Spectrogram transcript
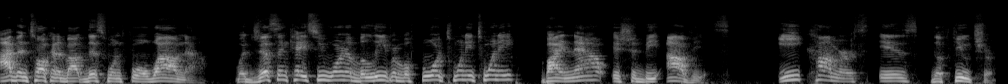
I've been talking about this one for a while now, but just in case you weren't a believer before 2020, by now it should be obvious. E commerce is the future.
